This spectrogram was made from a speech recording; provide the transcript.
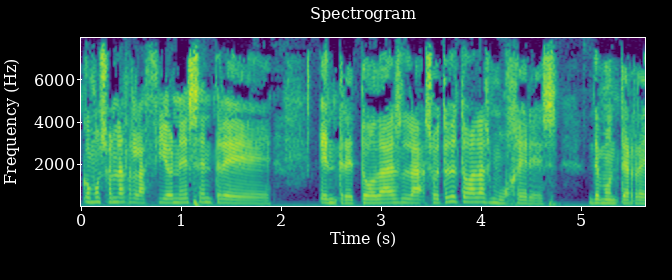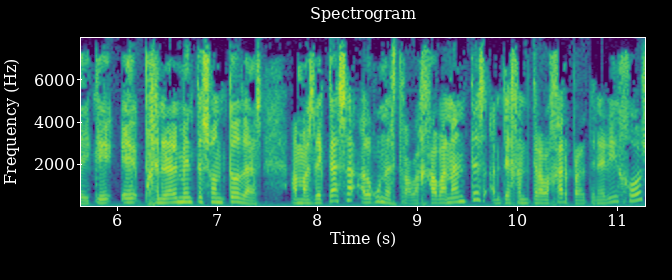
cómo son las relaciones entre entre todas las, sobre todo de todas las mujeres de Monterrey, que eh, generalmente son todas amas de casa, algunas trabajaban antes, dejan de trabajar para tener hijos,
